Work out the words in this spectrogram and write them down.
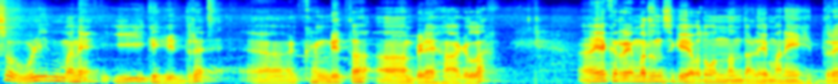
ಸೊ, ಉಳಿದ ಮನೆ ಈಗ ಇದ್ದರೆ ಖಂಡಿತ ಬೆಳೆ ಆಗಲ್ಲ. ಯಾಕಂದರೆ ಎಮರ್ಜೆನ್ಸಿಗೆ ಯಾವುದೋ ಒಂದು ನಂದು ಹಳೆ ಮನೆ ಇದ್ದರೆ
